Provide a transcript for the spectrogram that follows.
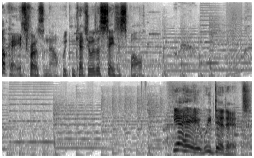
Okay, it's frozen now. We can catch it with a stasis ball. Yay, we did it!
